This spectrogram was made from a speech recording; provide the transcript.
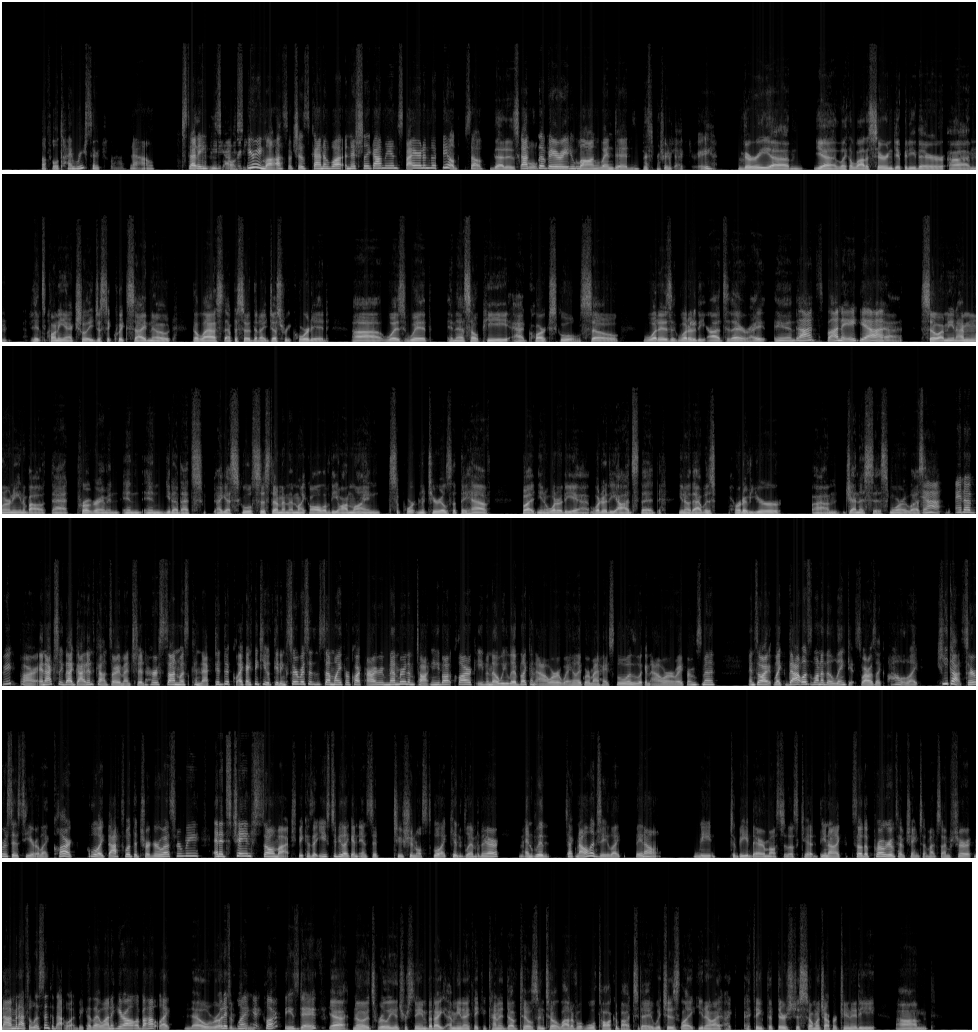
a full time research lab now studying pediatric awesome. hearing loss, which is kind of what initially got me inspired in the field. So that is that's cool. the very long-winded trajectory. Very, um, yeah, like a lot of serendipity there. Um, it's funny actually. Just a quick side note: the last episode that I just recorded uh, was with an SLP at Clark School. So what is it? What are the odds there, right? And um, that's funny. Yeah. Yeah. So I mean, I'm learning about that program and and and you know that's I guess school system and then like all of the online support materials that they have. But you know, what are the what are the odds that you know that was part of your um, genesis, more or less. Yeah, and a big part. And actually, that guidance counselor I mentioned, her son was connected to like I think he was getting services in some way for Clark. I remember them talking about Clark, even though we lived like an hour away, like where my high school was, like an hour away from Smith. And so I like that was one of the links where I was like, oh, like he got services here, like Clark cool. like that's what the trigger was for me. And it's changed so much because it used to be like an institutional school, like kids lived mm-hmm. there, mm-hmm. and with technology, like they don't need to be there most of those kids you know like so the programs have changed so much so i'm sure now i'm gonna have to listen to that one because i want to hear all about like no what it's playing at clark these days yeah no it's really interesting but i i mean i think it kind of dovetails into a lot of what we'll talk about today which is like you know i i think that there's just so much opportunity um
